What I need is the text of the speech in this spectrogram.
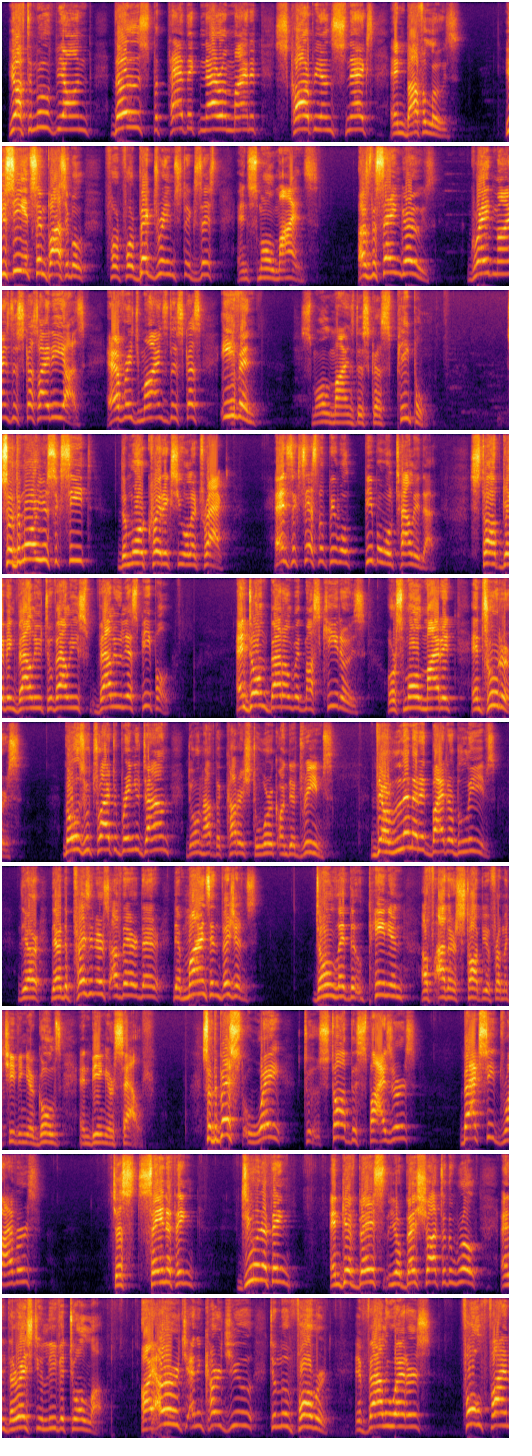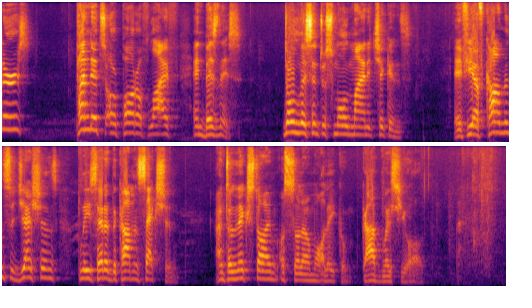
You have to move beyond those pathetic, narrow-minded scorpions, snakes, and buffaloes. You see, it's impossible for, for big dreams to exist in small minds. As the saying goes, great minds discuss ideas, average minds discuss even, small minds discuss people. So the more you succeed, the more critics you will attract. And successful people, people will tell you that. Stop giving value to values, valueless people. And don't battle with mosquitoes or small-minded intruders. Those who try to bring you down don't have the courage to work on their dreams. They are limited by their beliefs. They are, they are the prisoners of their, their, their minds and visions. Don't let the opinion of others stop you from achieving your goals and being yourself. So the best way to stop the despisers, backseat drivers, just say nothing, do nothing, and give best, your best shot to the world, and the rest you leave it to Allah. I urge and encourage you to move forward. Evaluators, fault finders, pundits are part of life and business. Don't listen to small-minded chickens. If you have comments, suggestions, please head at the comment section. Until next time, Assalamu alaikum. God bless you all.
